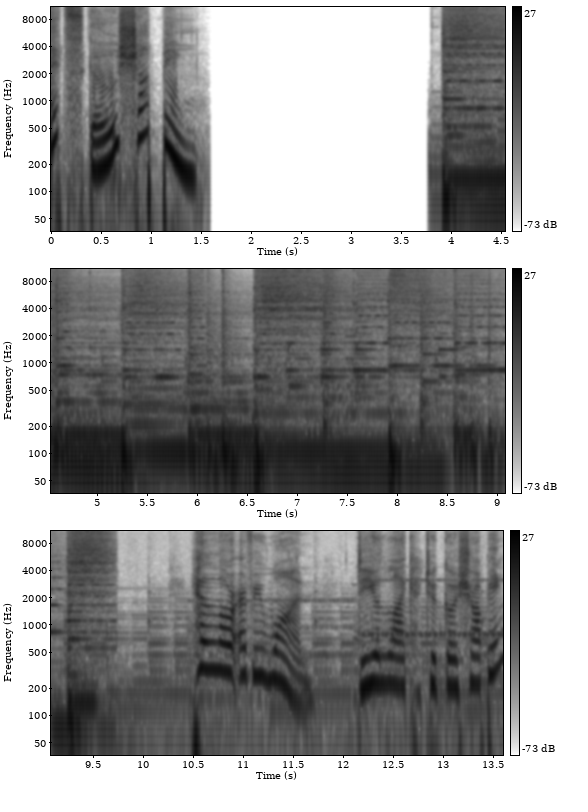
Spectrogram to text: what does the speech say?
Let's go shopping. Hello everyone. Do you like to go shopping?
